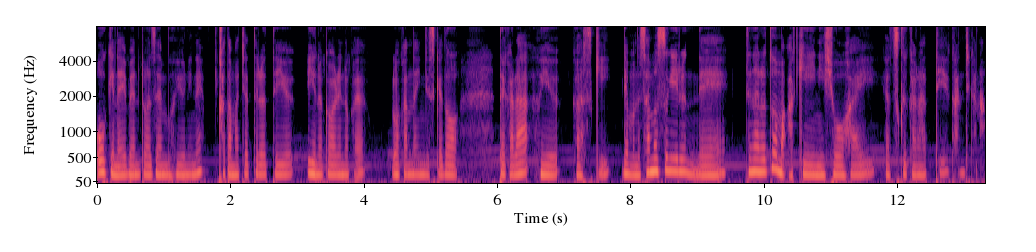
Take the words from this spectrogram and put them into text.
大きなイベントは全部冬にね固まっちゃってるっていういいのか悪いのか分かんないんですけどだから冬が好き。でもね寒すぎるんでってなると、まあ、秋に勝敗がつくかなっていう感じかな。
